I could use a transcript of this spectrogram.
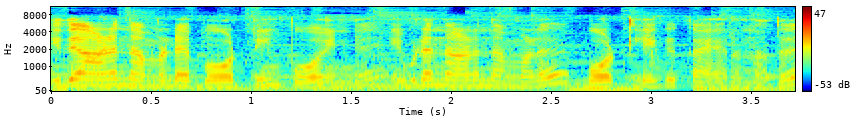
ഇതാണ് നമ്മുടെ ബോട്ടിംഗ് പോയിന്റ്. ഇവിടെ നിന്നാണ് നമ്മൾ ബോട്ടിലേക്ക് കയറുന്നത്.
